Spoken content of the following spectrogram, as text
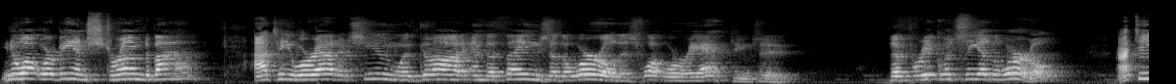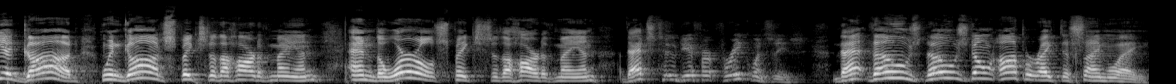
You know what we're being strummed by? I tell you, we're out of tune with God, and the things of the world is what we're reacting to. The frequency of the world. I tell you, God, when God speaks to the heart of man and the world speaks to the heart of man, that's two different frequencies. That those those don't operate the same way.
